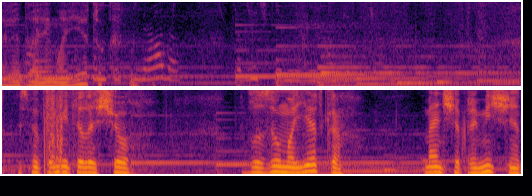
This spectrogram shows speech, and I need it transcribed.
виглядає маєток. Ось ми помітили, що вблизу маєтка менше приміщення,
